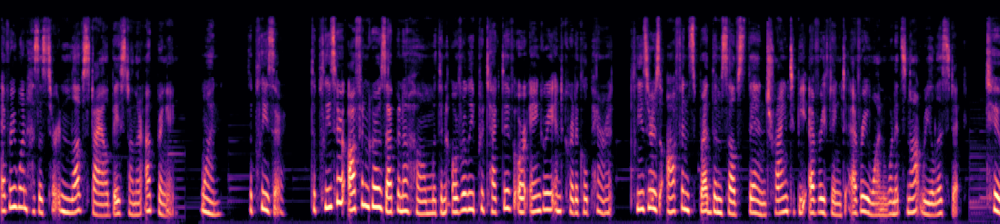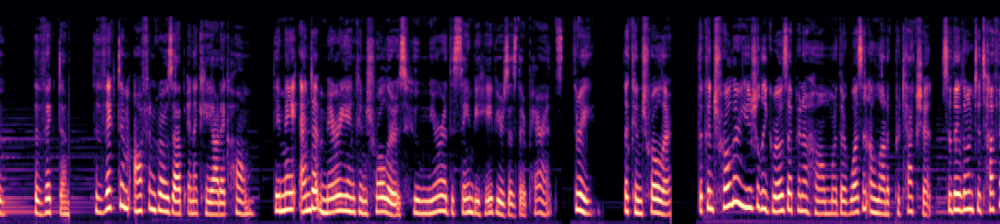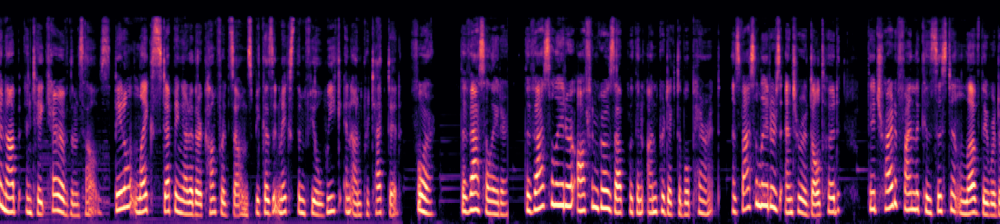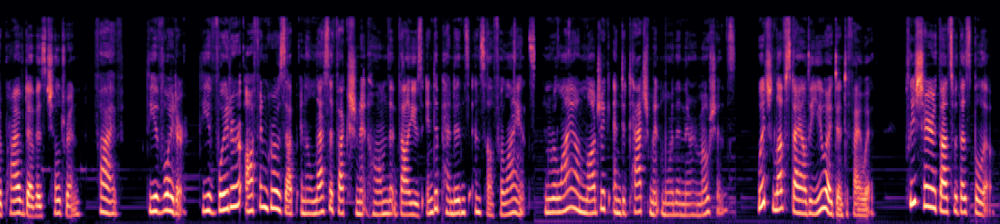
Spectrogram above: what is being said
Everyone has a certain love style based on their upbringing. 1. The pleaser. The pleaser often grows up in a home with an overly protective or angry and critical parent. Pleasers often spread themselves thin trying to be everything to everyone when it's not realistic. 2. The victim. The victim often grows up in a chaotic home. They may end up marrying controllers who mirror the same behaviors as their parents. 3. The controller. The controller usually grows up in a home where there wasn't a lot of protection, so they learn to toughen up and take care of themselves. They don't like stepping out of their comfort zones because it makes them feel weak and unprotected. 4. The vacillator. The vacillator often grows up with an unpredictable parent. As vacillators enter adulthood, they try to find the consistent love they were deprived of as children. 5. The avoider. The avoider often grows up in a less affectionate home that values independence and self reliance, and rely on logic and detachment more than their emotions. Which love style do you identify with? Please share your thoughts with us below.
